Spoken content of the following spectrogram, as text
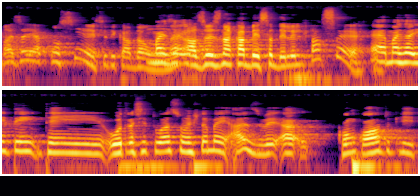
Mas aí é a consciência de cada um, mas né? Aí... Às vezes na cabeça dele ele tá certo. É, mas aí tem, tem outras situações também. Às vezes, concordo que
